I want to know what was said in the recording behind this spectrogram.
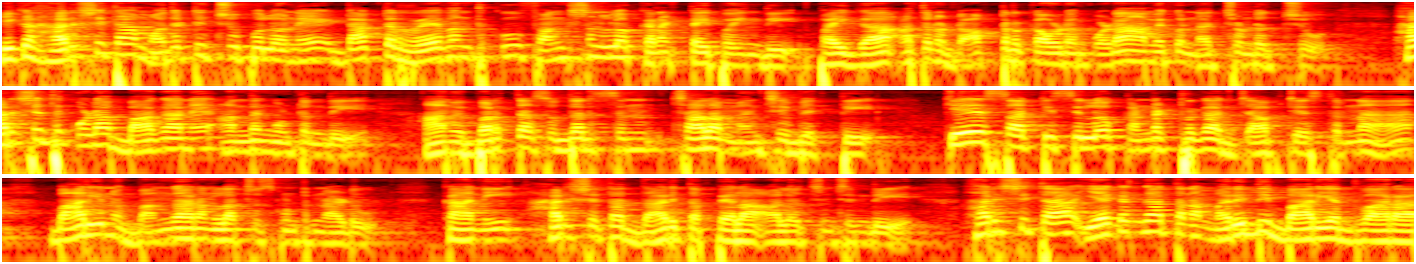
ఇక హర్షిత మొదటి చూపులోనే డాక్టర్ రేవంత్కు ఫంక్షన్లో కనెక్ట్ అయిపోయింది. పైగా అతను డాక్టర్ కావడం కూడా ఆమెకు నచ్చుండొచ్చు. హర్షిత కూడా బాగానే అందంగా ఉంటుంది. ఆమె భర్త సుదర్శన్ చాలా మంచి వ్యక్తి. కేఎస్ఆర్టీసీలో కండక్టర్గా జాబ్ చేస్తున్న భార్యను బంగారంలా చూసుకుంటున్నాడు. కానీ హర్షిత దారి తప్పేలా ఆలోచించింది. హర్షిత ఏకంగా తన మరిది భార్య ద్వారా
